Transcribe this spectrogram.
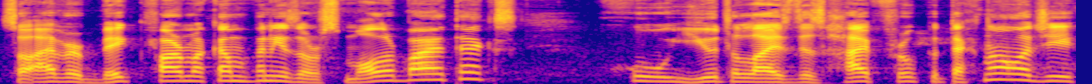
So either big pharma companies or smaller biotechs who utilize this high throughput technology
